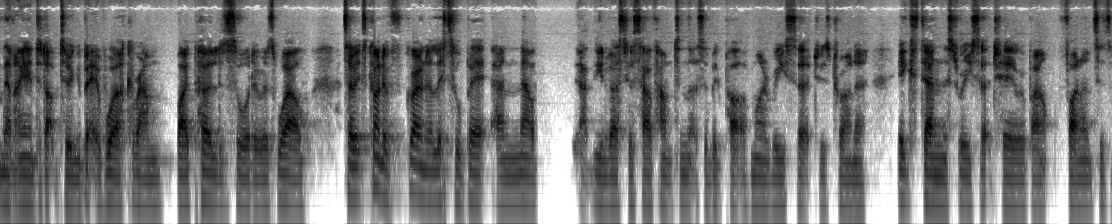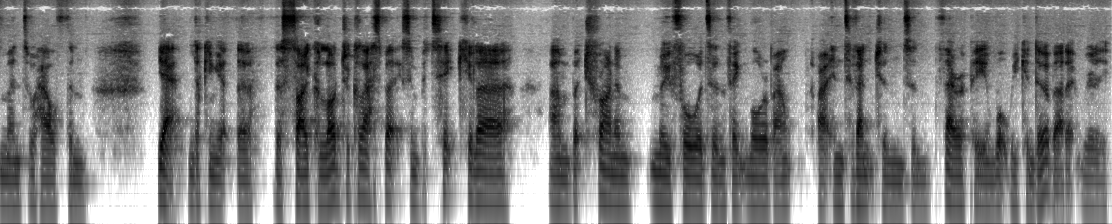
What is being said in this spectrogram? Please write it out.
then I ended up doing a bit of work around bipolar disorder as well. So it's kind of grown a little bit. And now at the University of Southampton, that's a big part of my research is trying to extend this research here about finances and mental health and yeah, looking at the the psychological aspects in particular, um, but trying to move forwards and think more about about interventions and therapy and what we can do about it, really.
